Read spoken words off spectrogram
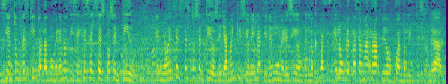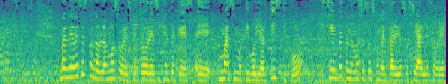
siento un fresquito. A las mujeres nos dicen que es el sexto sentido. Eh, no es el sexto sentido, se llama intuición y la tienen mujeres y hombres. Lo que pasa es que el hombre pasa más rápido cuando la intuición le habla. Vale, a veces cuando hablamos sobre escritores y gente que es eh, más emotivo y artístico, siempre tenemos estos comentarios sociales sobre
